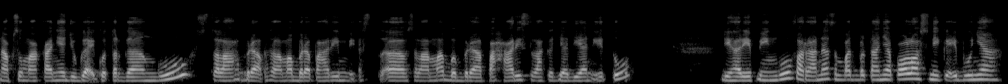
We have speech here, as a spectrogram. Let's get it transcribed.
Nafsu makannya juga ikut terganggu setelah berapa, selama beberapa hari selama beberapa hari setelah kejadian itu. Di hari Minggu, Farhana sempat bertanya polos nih ke ibunya,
